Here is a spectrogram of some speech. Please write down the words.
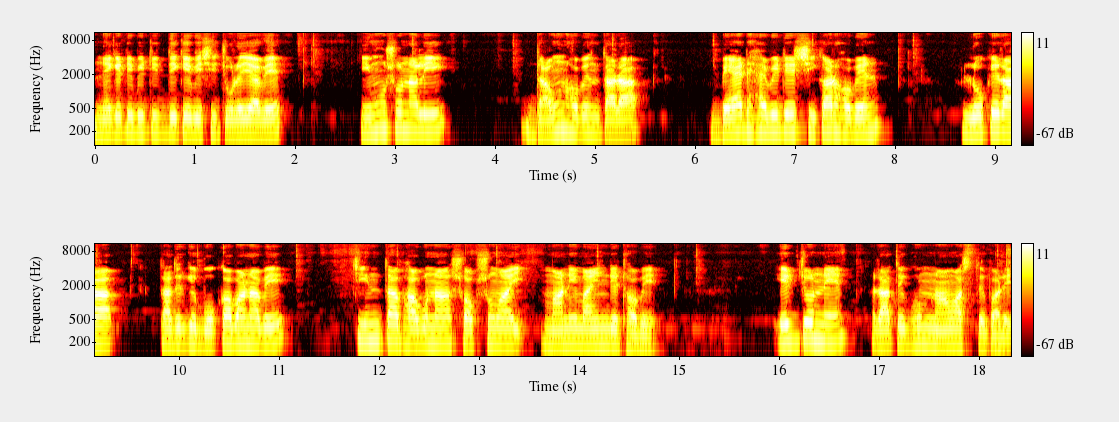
নেগেটিভিটির দিকে বেশি চলে যাবে। ইমোশনালি ডাউন হবেন তারা। ব্যাড হ্যাবিটের শিকার হবেন। লোকেরা তাদেরকে বোকা বানাবে। চিন্তা ভাবনা সবসময় মানি মাইন্ডেড হবে। এর জন্যে রাতে ঘুম নাও আসতে পারে।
